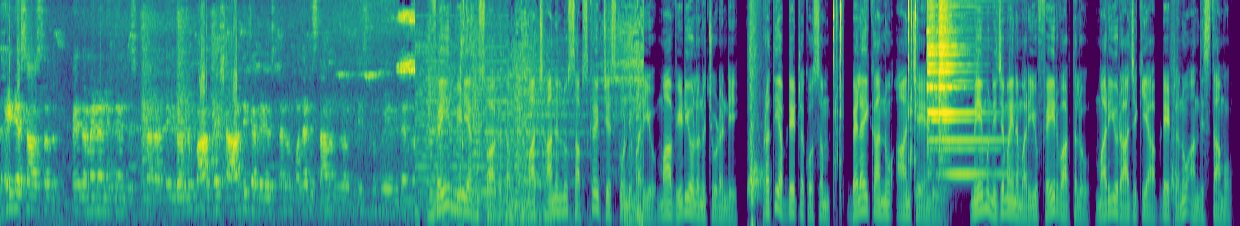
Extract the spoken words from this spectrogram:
ధైర్య సాహసోపేతమైన నిర్ణయం తీసుకున్నారంటే ఈరోజు భారతదేశ ఆర్థిక వ్యవస్థను మొదటి స్థానంలోకి తీసుకుపోయే విధంగా ఫెయిర్ మీడియాకు స్వాగతం. మా ఛానల్ను సబ్స్క్రైబ్ చేసుకోండి మరియు మా వీడియోలను చూడండి. ప్రతి అప్డేట్ల కోసం బెల్ ఐకాన్ను ఆన్ చేయండి. మేము నిజమైన మరియు ఫెయిర్ వార్తలు మరియు రాజకీయ అప్డేట్లను అందిస్తాము.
